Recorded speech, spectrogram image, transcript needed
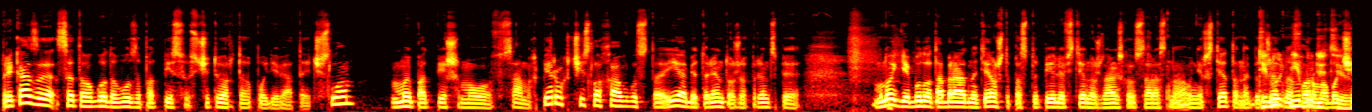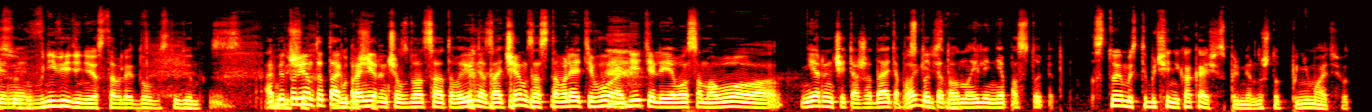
Приказы с этого года вузы подписывают с 4 по 9 число. Мы подпишем его в самых первых числах августа, и абитуриенты уже, в принципе, многие будут обрадованы тем, что поступили в стену Журналистского государственного университета на Тянуть бюджетную не форму будете, обучения. в неведении оставлять долго студент. Абитуриент и так будущих. пронервничал с 20 июня. Зачем заставлять его родителей, его самого нервничать, ожидать, а поступит Логично. он или не поступит? Стоимость обучения какая сейчас примерно, чтобы понимать? Вот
